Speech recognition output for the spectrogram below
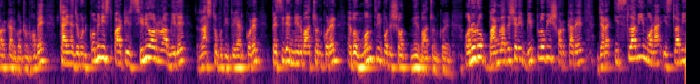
সরকার গঠন হবে। চাইনা যেমন কমিউনিস্ট পার্টির সিনিয়ররা মিলে রাষ্ট্রপতি তৈরি করেন, প্রেসিডেন্ট নির্বাচন করেন এবং মন্ত্রী পরিষদ নির্বাচন করেন। অনুরূপ বাংলাদেশের এই বিপ্লবী সরকারে যারা ইসলামী মনা, ইসলামী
